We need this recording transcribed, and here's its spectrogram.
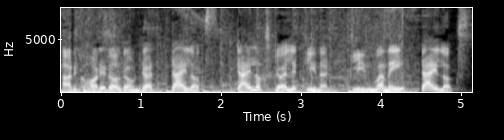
আর ঘরের allrounder Tylox. Tylox toilet cleaner. Clean মানেই টাইলক্স।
